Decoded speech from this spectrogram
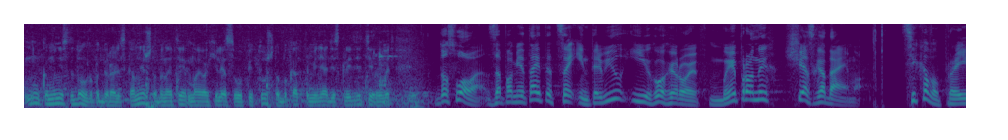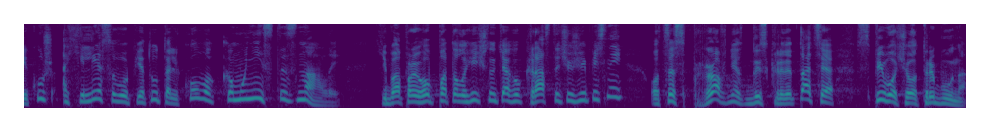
А, Ну, коммунисты долго подбирались ко мне, чтобы найти мою ахиллесову пяту, чтобы как-то меня дискредитировать. До слова, запам'ятайте це інтерв'ю і його героїв. Ми про них ще згадаємо. Цікаво, про яку ж Ахілесову п'яту Талькова комуністи знали. Хіба про його патологічну тягу красти чужі пісні? Оце справжня дискредитація співочого трибуна.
